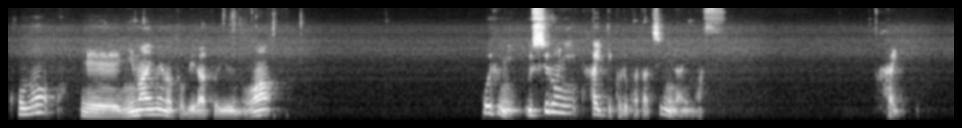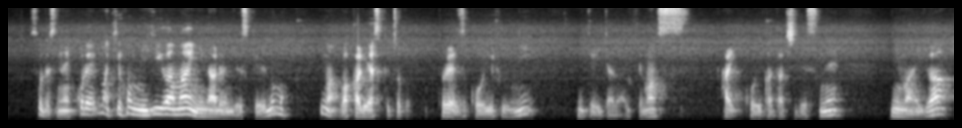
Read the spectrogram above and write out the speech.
この、え、2枚目の扉というのは、こういうふうに後ろに入ってくる形になります。はい。そうですね。これ、まあ、基本右が前になるんですけれども、今分かりやすくちょっと、とりあえずこういうふうに見ていただいてます。はい。こういう形ですね。2枚が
